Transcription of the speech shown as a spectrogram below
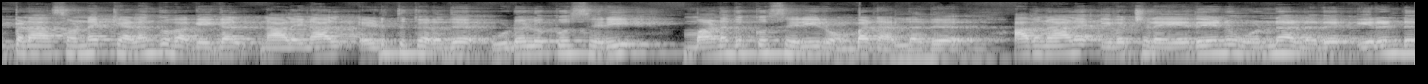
இப்போ நான் சொன்ன கிழங்கு வகைகள் நாளை நாள் எடுத்துக்கிறது உடலுக்கும் சரி மனதுக்கும் சரி ரொம்ப நல்லது. அதனால் இவற்றில் ஏதேனும் ஒன்று அல்லது இரண்டு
